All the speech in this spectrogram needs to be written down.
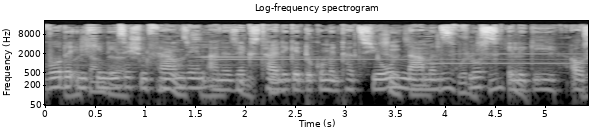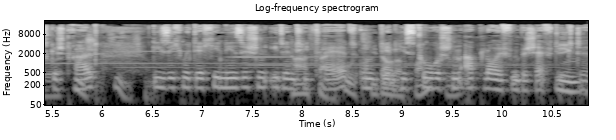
wurde im chinesischen Fernsehen eine sechsteilige Dokumentation namens Flusselegie ausgestrahlt, die sich mit der chinesischen Identität und den historischen Abläufen beschäftigte.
